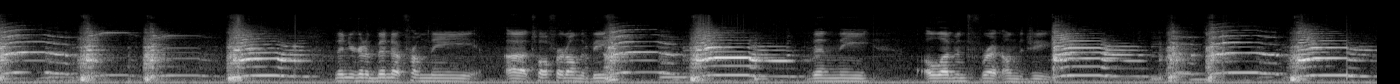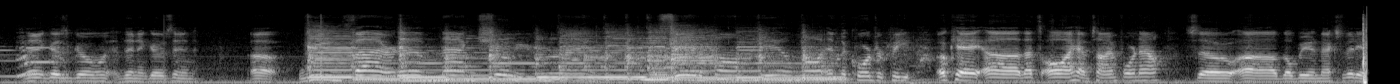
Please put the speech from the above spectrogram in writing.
then you're going to bend up from the uh, 12th fret on the B, then the 11th fret on the G. Then it goes go. Then it goes in. Uh, we fired up and I can show you around. Sit upon hill, and the chords repeat. Okay, uh, that's all I have time for now. So uh, there'll be a next video.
